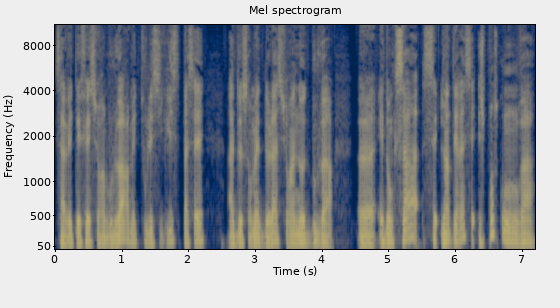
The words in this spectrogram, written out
ça avait été fait sur un boulevard, mais que tous les cyclistes passaient à 200 mètres de là sur un autre boulevard. et donc ça, c'est l'intérêt. Je pense qu'on va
